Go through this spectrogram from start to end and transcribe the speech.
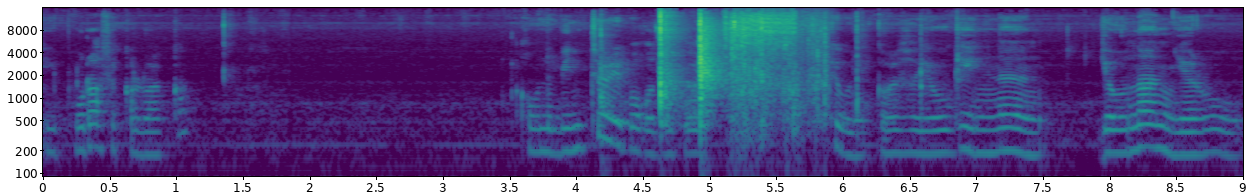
이 보라 색깔로 할까? 아, 오늘 민트를 입어가지고 이렇게 보니까 그래서 여기 있는 연한 얘로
